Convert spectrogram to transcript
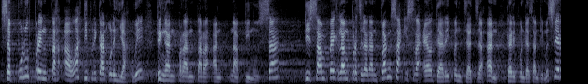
sepuluh perintah Allah diberikan oleh Yahweh dengan perantaraan Nabi Musa disampaikan dalam perjalanan bangsa Israel dari penjajahan, dari pendasan di Mesir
